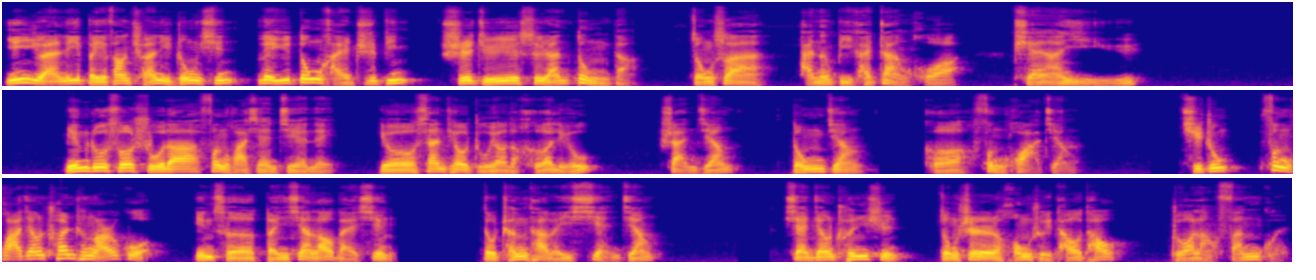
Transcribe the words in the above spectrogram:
因远离北方权力中心，位于东海之滨，时局虽然动荡，总算还能避开战火，偏安一隅。明州所属的奉化县界内有三条主要的河流：单江、东江和奉化江。其中，奉化江穿城而过，因此本县老百姓都称它为县江。县江春汛总是洪水滔滔。浊浪翻滚，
